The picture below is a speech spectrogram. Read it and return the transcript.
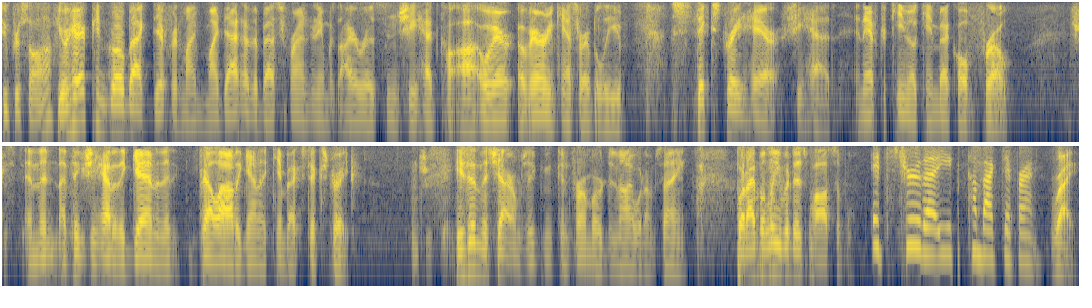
super soft? Your hair can grow back different. My my dad had a best friend. Her name was Iris, and she had uh, ovar- ovarian cancer, I believe. Stick straight hair she had, and after chemo came back all fro. Interesting. And then I think she had it again, and it fell out again. and It came back stick straight. Interesting. He's in the chat room, so he can confirm or deny what I'm saying. But I believe it is possible. It's true that you come back different. Right.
